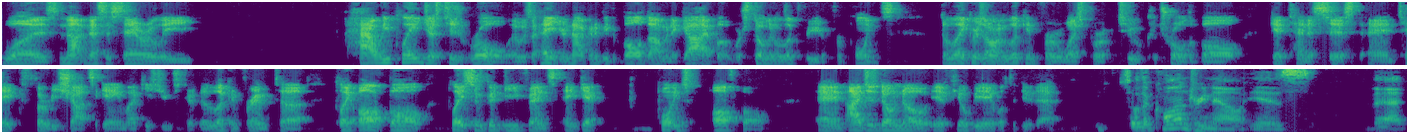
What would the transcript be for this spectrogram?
was not necessarily how he played, just his role. It was a hey, you're not going to be the ball dominant guy, but we're still going to look for you to, for points. The Lakers aren't looking for Westbrook to control the ball, get 10 assists, and take 30 shots a game like he's used to. They're looking for him to play off ball, play some good defense, and get points off ball. And I just don't know if he'll be able to do that. So the quandary now is that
